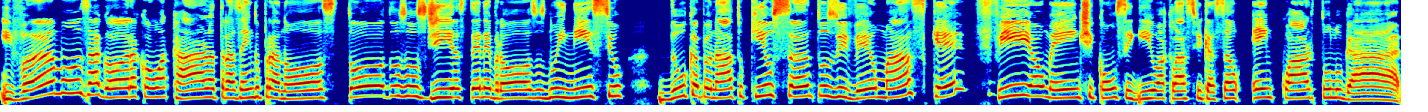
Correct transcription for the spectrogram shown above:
E vamos agora com a Carla trazendo para nós todos os dias tenebrosos no início do campeonato que o Santos viveu, mas que fielmente conseguiu a classificação em quarto lugar.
